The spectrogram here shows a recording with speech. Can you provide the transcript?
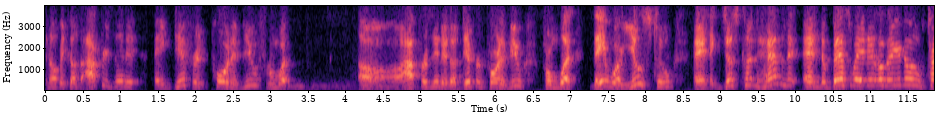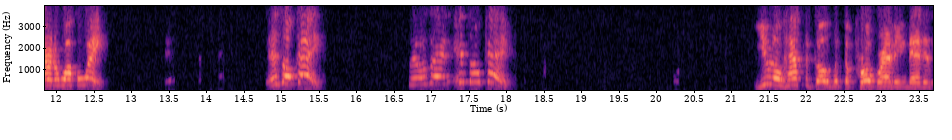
You know, because I presented a different point of view from what uh, I presented a different point of view from what they were used to, and they just couldn't handle it. And the best way they could do is turn and walk away. It's okay. You know what I'm saying? It's okay. You don't have to go with the programming that is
